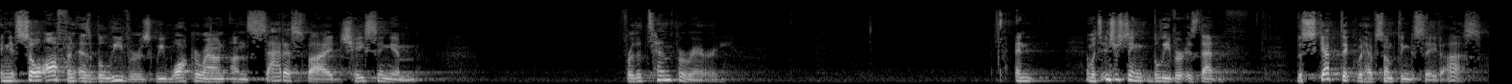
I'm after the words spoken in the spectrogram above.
And yet, so often as believers, we walk around unsatisfied, chasing him for the temporary. And, and what's interesting, believer, is that the skeptic would have something to say to us.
